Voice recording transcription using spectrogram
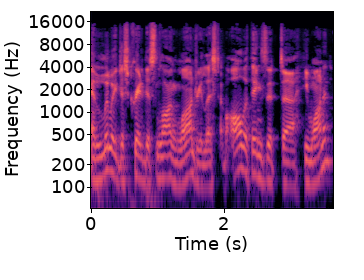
and literally just created this long laundry list of all the things that uh, he wanted.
